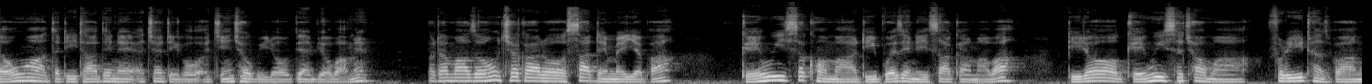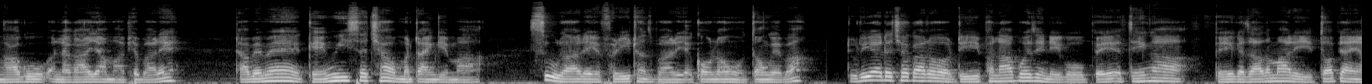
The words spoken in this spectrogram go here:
လုံးဝတတိထားတဲ့အချက်တွေကိုအချင်းချုပ်ပြီးတော့ပြန်ပြောပါမယ်ပထမဆုံးအချက်ကတော့စတင်မဲ့ရက်ပါ Game Week 16မှာဒီပွဲစဉ်တွေစကန်မှာပါဒီတော့ Game Week 16မှာ free transfer 5ခုအလကားရမှာဖြစ်ပါတယ် ဒါပေမဲ့ Game Week 16မတိုင်ခင်မှာစုထားတဲ့ free transfer တွေအကုန်လုံးကိုတုံးခဲ့ပါဒုတိယတစ်ချက်ကတော့ဒီဖလားပွဲစဉ်တွေကိုဘယ်အသင်းကဘယ်ကစားသမားတွေတောပြိုင်ရ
